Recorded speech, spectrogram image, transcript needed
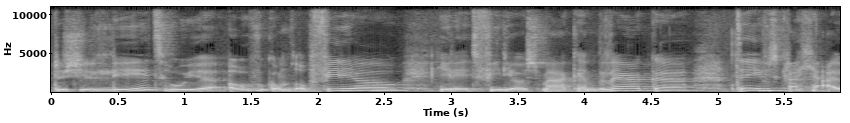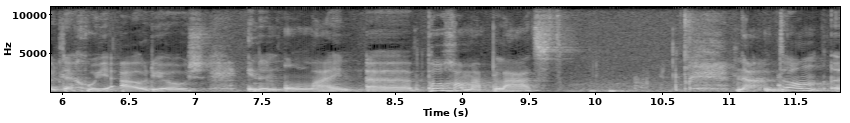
Dus je leert hoe je overkomt op video. Je leert video's maken en bewerken. Tevens krijg je uitleg hoe je audio's in een online uh, programma plaatst. Nou, dan uh,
